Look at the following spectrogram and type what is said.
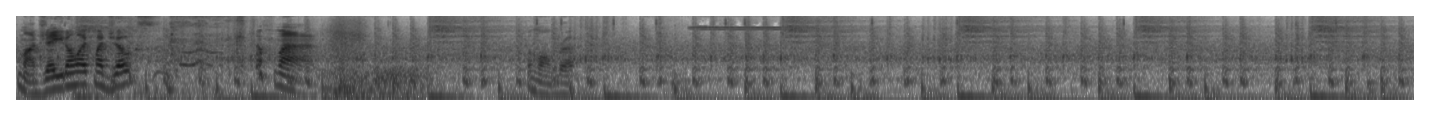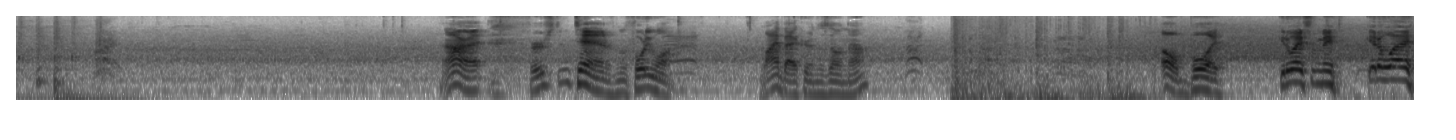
Come on, Jay, you don't like my jokes? Come on. Come on, bro. First and 10 from the 41. Linebacker in the zone now. Oh boy. Get away from me. Get away.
